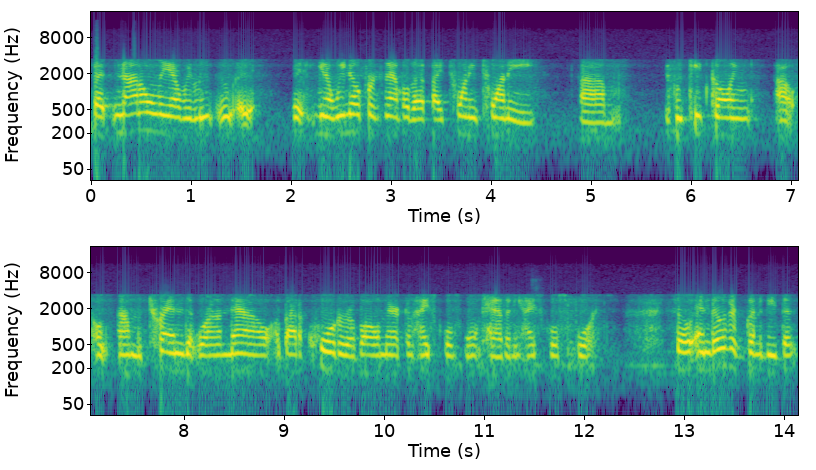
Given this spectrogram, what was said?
but not only are we, uh, you know, we know, for example, that by 2020, um, if we keep going out on the trend that we're on now, about a quarter of all American high schools won't have any high school sports. So, and those are going to be the,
